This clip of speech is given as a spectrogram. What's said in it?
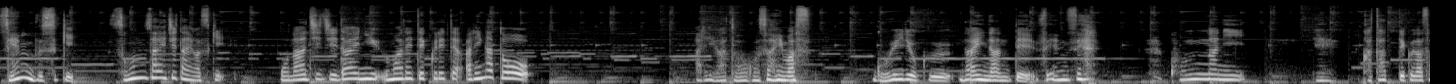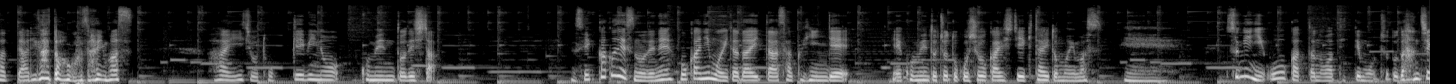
全部好き。存在自体が好き。同じ時代に生まれてくれてありがとう。ありがとうございます。語彙力ないなんて全然こんなに、ね、語ってくださってありがとうございます。はい、以上、トッケビのコメントでした。せっかくですのでね、他にもいただいた作品で、えー、コメントちょっとご紹介していきたいと思います。えー、次に多かったのはって言ってもちょっと段違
